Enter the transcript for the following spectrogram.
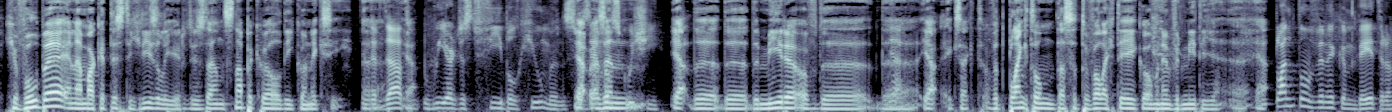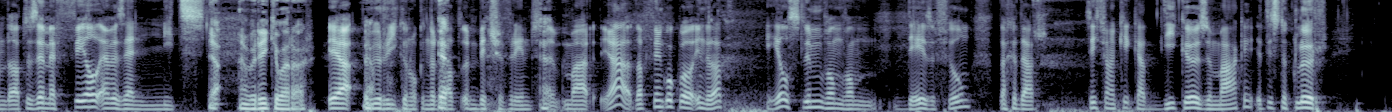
gevoel bij en dat maakt het des te griezeliger. Dus dan snap ik wel die connectie. Eh, Inderdaad, ja. we are just feeble humans. Ja, we zijn, squishy. Ja, de, de, de mieren of de, de Ja. ja. exact. Of het plankton dat ze toevallig tegenkomen en vernietigen. Eh, ja. Plankton vind ik een beter, inderdaad. We zijn met veel en we zijn niets. ja, en we rieken waar raar. Ja, we rieken ook inderdaad een beetje vreemd. Eh, Maar ja, dat vind ik ook wel inderdaad heel slim van, van deze film. Dat je daar zegt van, oké, ik ga die keuze maken. Het is een kleur.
